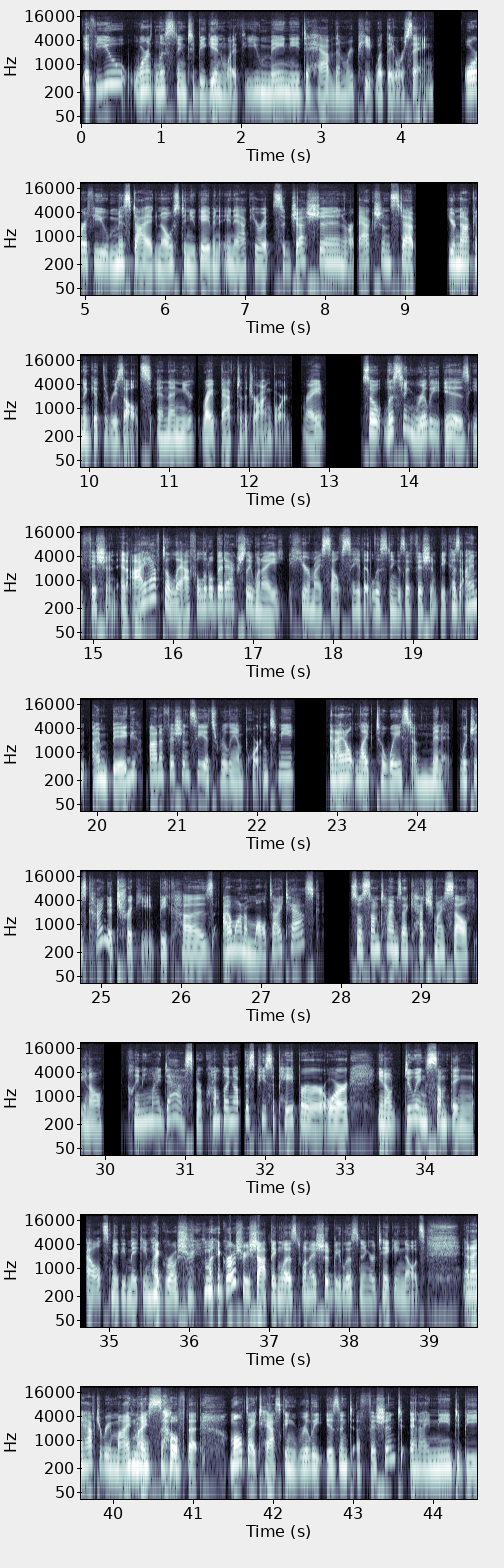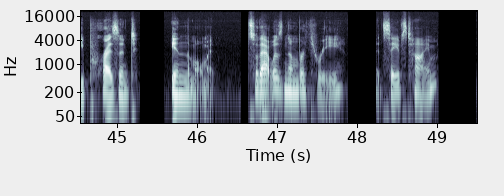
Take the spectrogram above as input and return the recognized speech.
If you weren't listening to begin with, you may need to have them repeat what they were saying. Or if you misdiagnosed and you gave an inaccurate suggestion or action step, you're not going to get the results. And then you're right back to the drawing board, right? So listening really is efficient. And I have to laugh a little bit actually when I hear myself say that listening is efficient because I'm I'm big on efficiency. It's really important to me. And I don't like to waste a minute, which is kind of tricky because I want to multitask. So sometimes I catch myself, you know, cleaning my desk or crumpling up this piece of paper or you know doing something else maybe making my grocery my grocery shopping list when I should be listening or taking notes. And I have to remind myself that multitasking really isn't efficient and I need to be present in the moment. So that was number 3 it saves time.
